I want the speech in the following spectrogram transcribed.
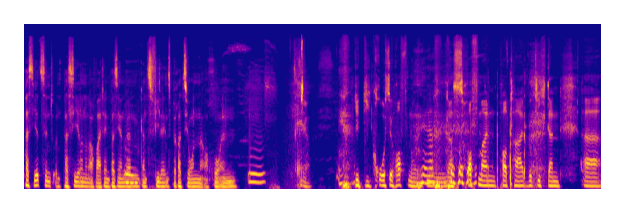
passiert sind und passieren und auch weiterhin passieren werden, mhm. ganz viele Inspirationen auch holen. Mhm. Ja die, die große Hoffnung, ja. das Hoffmann-Portal wirklich dann äh,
